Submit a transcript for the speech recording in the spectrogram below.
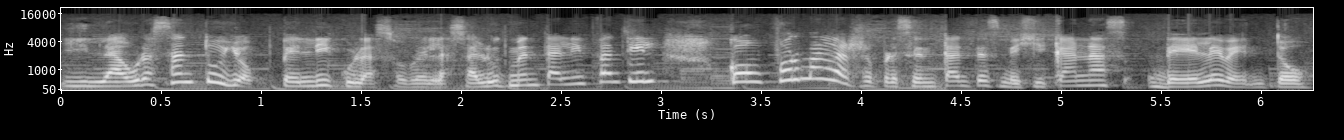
y Laura Santullo, películas sobre la salud mental infantil, conforman las representantes mexicanas del evento.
